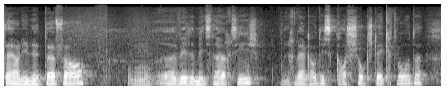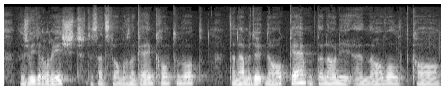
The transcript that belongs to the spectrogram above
den habe ich nicht dürfen haben, äh, weil er mit nahe war. Ich wäre gerade ins Gascho gesteckt worden. Das ist wieder Arrest. Das hat es damals noch gegeben im Kanton Dann haben wir dort nachgegeben und dann hatte ich einen Anwalt. Gehabt,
